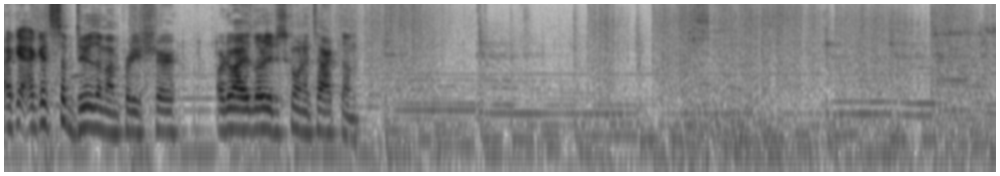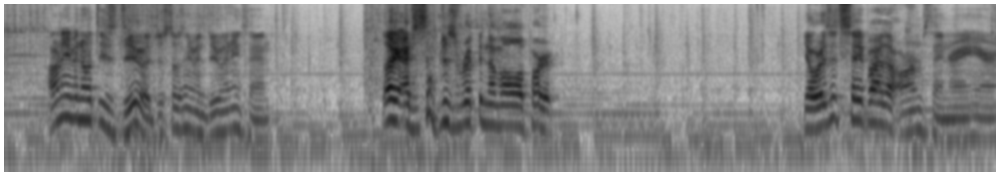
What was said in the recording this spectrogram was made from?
Okay, I could subdue them. I'm pretty sure. Or do I literally just go and attack them? I don't even know what these do. It just doesn't even do anything. Look, I just I'm just ripping them all apart. Yo, what does it say by the arm thing right here?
